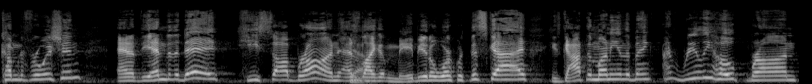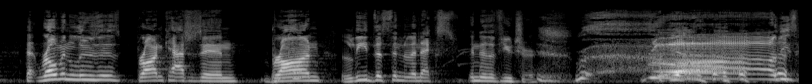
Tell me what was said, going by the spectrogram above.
come to fruition. And at the end of the day, he saw Braun as Yeah. like maybe it'll work with this guy. He's got the money in the bank. I really hope Braun that Roman loses, Braun cashes in, Braun leads us into the next into the future. These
